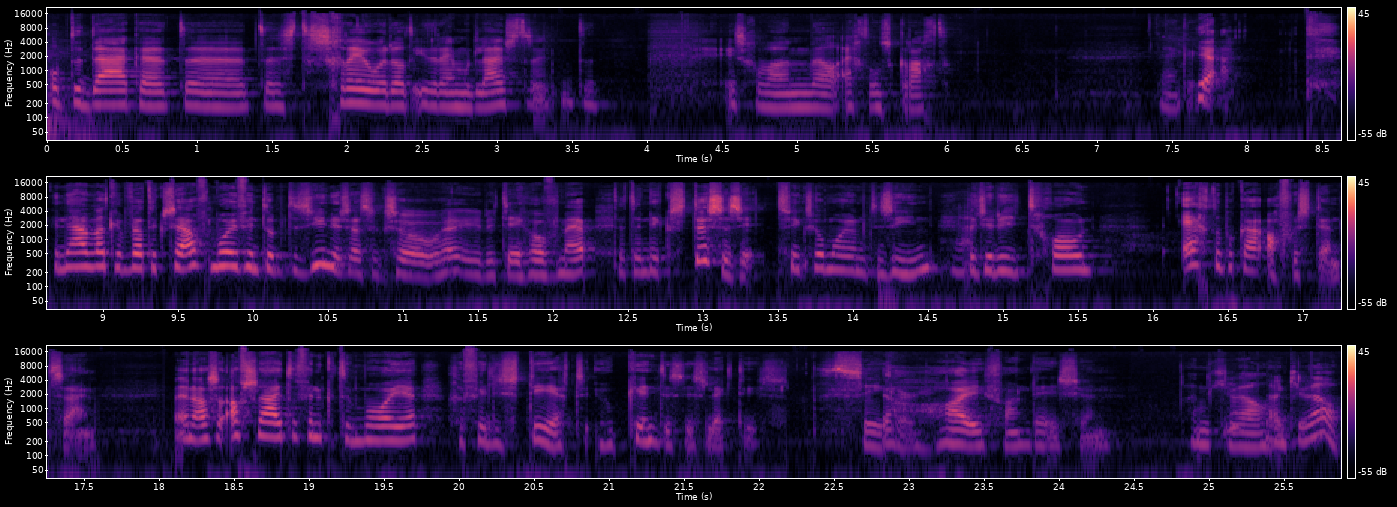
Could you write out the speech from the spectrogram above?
op de daken te, te, te schreeuwen dat iedereen moet luisteren. Dat is gewoon wel echt onze kracht. Denk ik. Ja, nou, wat, wat ik zelf mooi vind om te zien is als ik zo hè, jullie tegenover me heb, dat er niks tussen zit. Dat vind ik zo mooi om te zien. Dat jullie het gewoon echt op elkaar afgestemd zijn. En als afsluiter vind ik het een mooie. Gefeliciteerd, uw kind is dyslectisch. Zeker. De High Foundation. Dankjewel. Dankjewel.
